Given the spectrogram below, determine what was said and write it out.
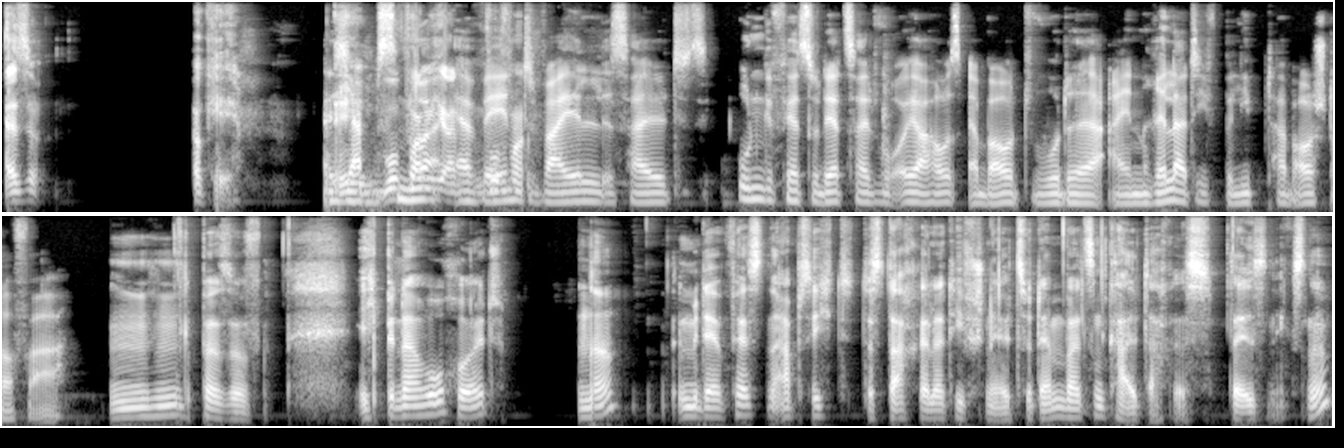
Also, okay. Also ich habe es nur erwähnt, weil es halt ungefähr zu der Zeit, wo euer Haus erbaut wurde, ein relativ beliebter Baustoff war. Mhm, pass auf. Ich bin da hoch heute, ne? Mit der festen Absicht, das Dach relativ schnell zu dämmen, weil es ein Kaltdach ist. Da ist nichts, ne?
